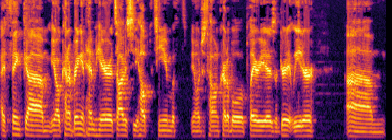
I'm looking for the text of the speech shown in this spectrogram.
I think um, you know, kind of bringing him here, it's obviously helped the team with you know just how incredible a player he is, a great leader. Um,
